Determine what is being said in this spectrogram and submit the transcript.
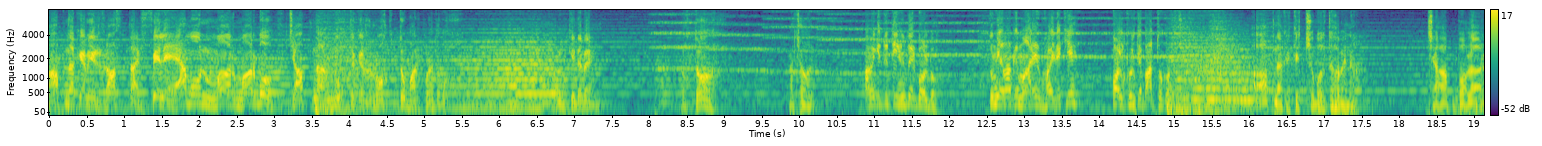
আপনাকে আমি রাস্তায় ফেলে এমন মার মারবো যে আপনার মুখ থেকে রক্ত বার করে দেবো। বলুন কি দেবেন? রক্ত? না জল। আমি কিন্তু তিনুদের বলব। তুমি আমাকে মারের ভয় দেখিয়ে কল খুলতে বাধ্য করেছ। আপনাকে কিচ্ছু বলতে হবে না। যা বলার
